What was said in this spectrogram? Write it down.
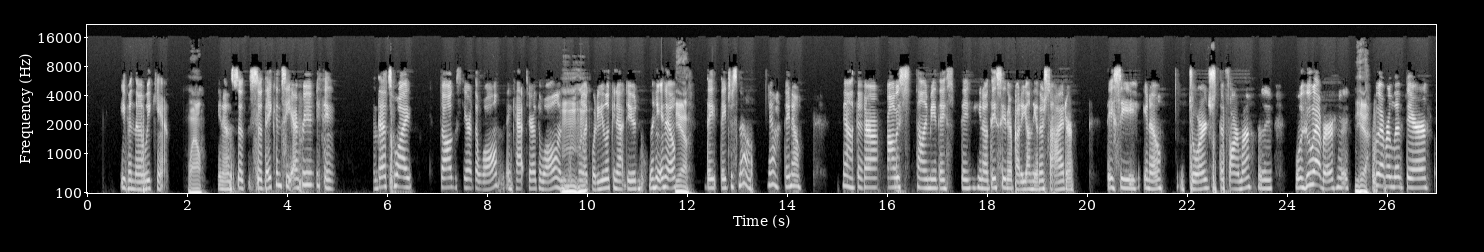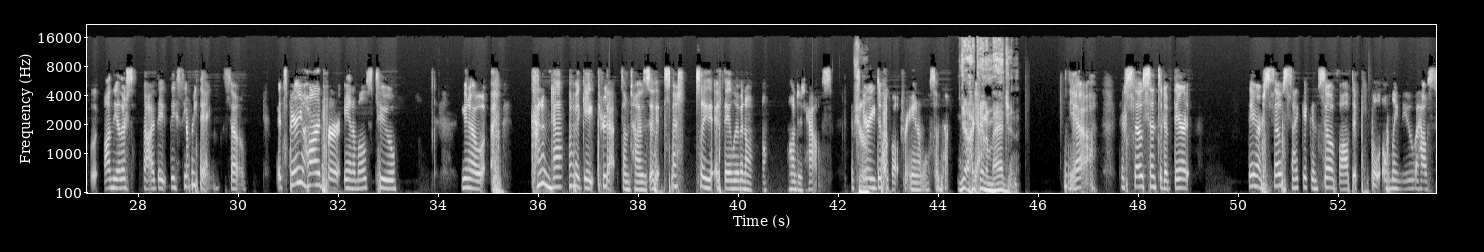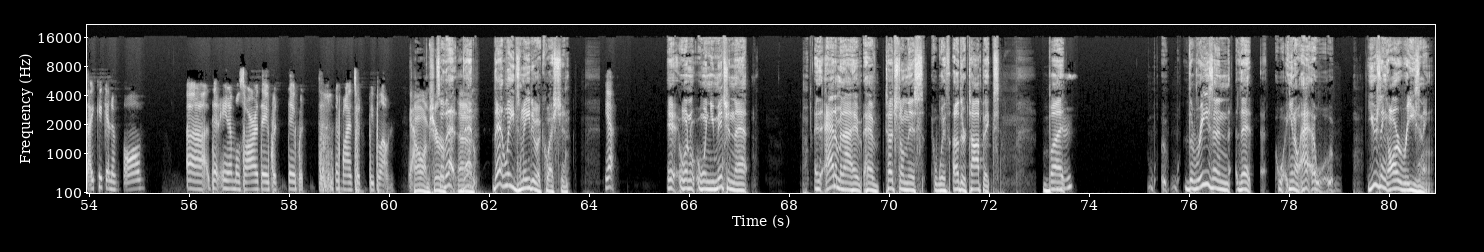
even though we can't. Wow. You know, so so they can see everything. That's why dogs stare at the wall and cats stare at the wall, and Mhm. we're like, "What are you looking at, dude?" You know, Yeah. they they just know. Yeah, they know. Yeah, they're always telling me they they you know they see their buddy on the other side, or they see you know George the farmer, or well whoever Yeah. whoever lived there on the other side. They they see everything. So it's very hard for animals to you know kind of navigate through that sometimes, especially if they live in a haunted house. It's Sure. very difficult for animals sometimes. Yeah, I Yeah. can imagine. Yeah. They're so sensitive. They're they are so psychic and so evolved. If people only knew how psychic and evolved uh, that animals are, they would they would their minds would be blown. Yeah. Oh, I'm sure. So that that that leads me to a question. Yeah. It, when when you mention that, Adam and I have, have touched on this with other topics, but Mhm. the reason that you know using our reasoning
